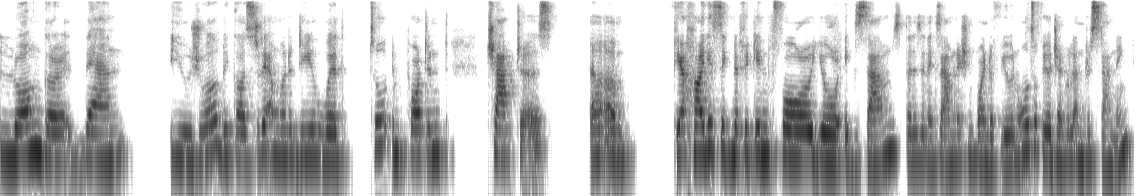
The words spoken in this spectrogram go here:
longer than usual because today I'm going to deal with two important chapters. Um, they are highly significant for your exams, that is an examination point of view, and also for your general understanding.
